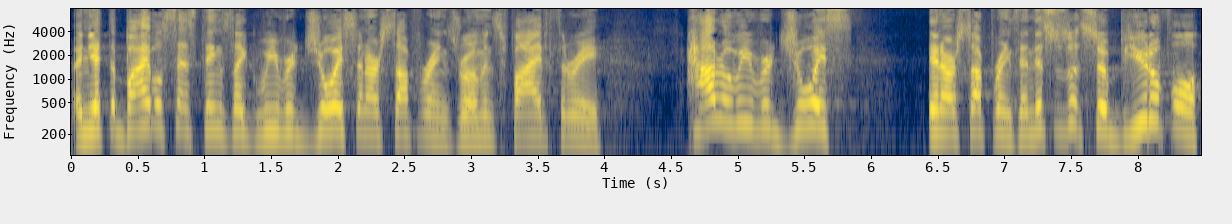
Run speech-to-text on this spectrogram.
And yet the Bible says things like we rejoice in our sufferings, Romans 5 3. How do we rejoice in our sufferings. And this is what's so beautiful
